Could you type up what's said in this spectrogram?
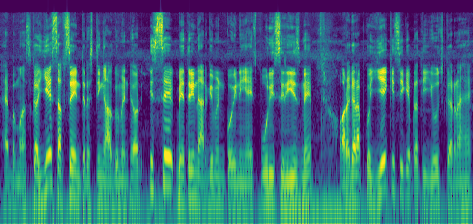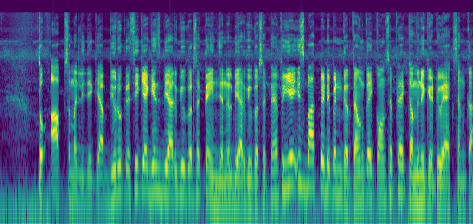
हैबमस का, ये सबसे इंटरेस्टिंग आर्ग्यूमेंट है और इससे बेहतरीन आर्ग्यूमेंट कोई नहीं है इस पूरी सीरीज़ में। और अगर आपको ये किसी के प्रति यूज़ करना है तो आप समझ लीजिए कि आप ब्यूरोक्रेसी के अगेंस्ट भी आर्ग्यू कर सकते हैं इन जनरल भी आर्ग्यू कर सकते हैं। तो ये इस बात पर डिपेंड करता है, उनका एक कॉन्सेप्ट है कम्युनिकेटिव एक्शन का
